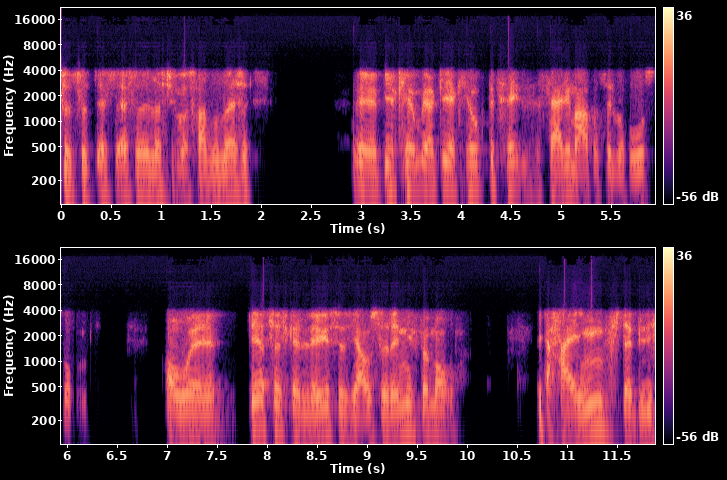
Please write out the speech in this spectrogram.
Så, så altså, altså eller 3700. Altså, øh, jeg, kan, jeg, jeg kan jo ikke betale særlig meget på selve hovedskolen. Og øh, dertil skal det lægges, at jeg har jo siddet inde i fem år. Jeg har ingen stabil,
